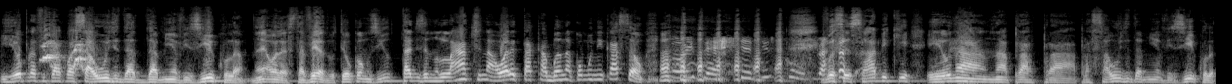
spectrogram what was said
e eu para ficar com a saúde da, da minha vesícula, né? Olha, você tá vendo? O teu cãozinho tá dizendo late na hora que tá acabando a comunicação. Pois é, desculpa. Você sabe que eu, na, na, pra, pra, pra saúde da minha vesícula,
